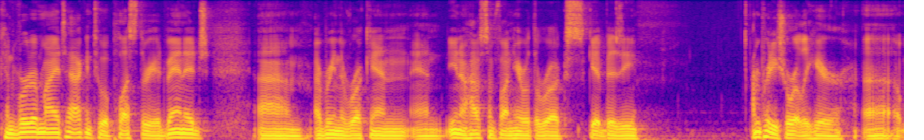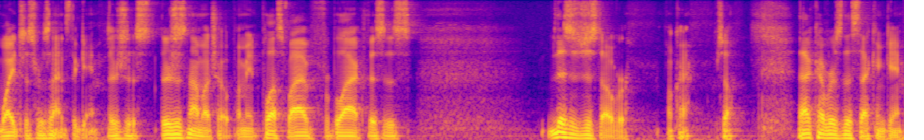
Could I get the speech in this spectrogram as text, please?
converted my attack into a plus three advantage. Um, I bring the rook in and, you know, have some fun here with the rooks, get busy. I'm pretty shortly here. Uh, white just resigns the game. There's just there's just not much hope. I mean, plus five for black. This is this is just over. Okay, so that covers the second game.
